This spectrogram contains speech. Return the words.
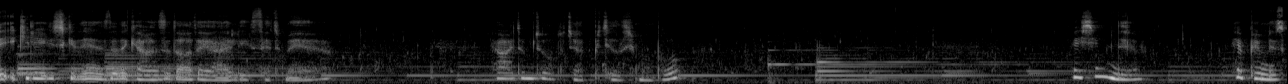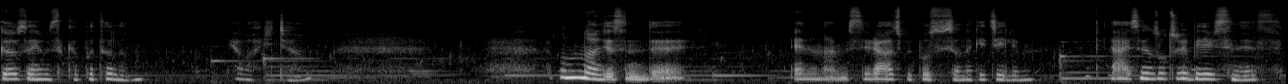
Ve ikili ilişkilerinizde de kendinizi daha değerli hissetmeye yardımcı olacak bir çalışma bu. Ve şimdi hepimiz gözlerimizi kapatalım. Yavaşça. Bunun öncesinde en önemlisi rahat bir pozisyona geçelim. Dilerseniz oturabilirsiniz.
